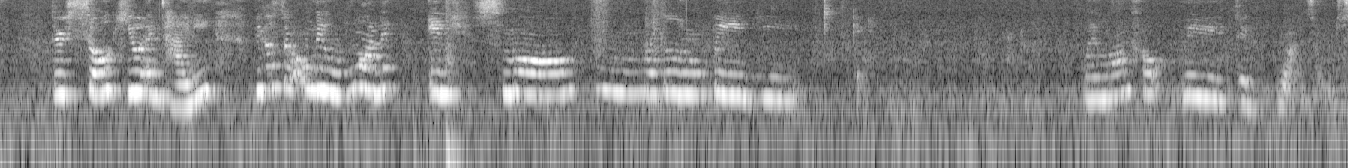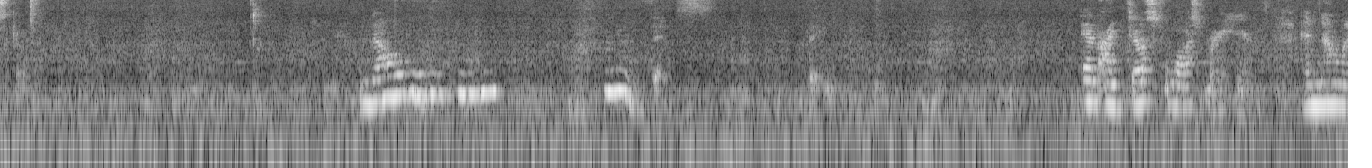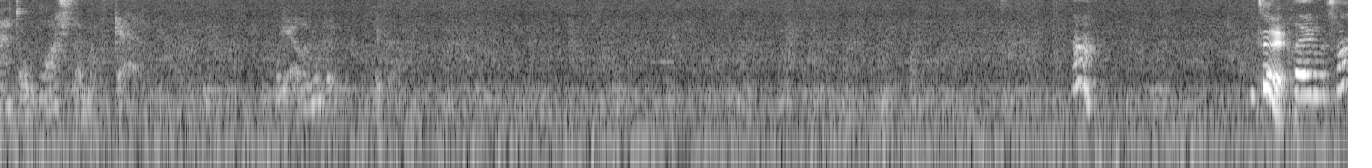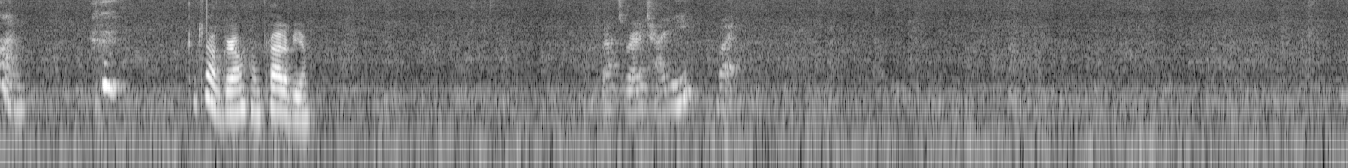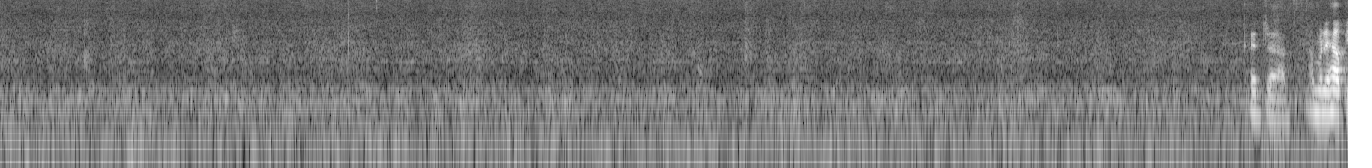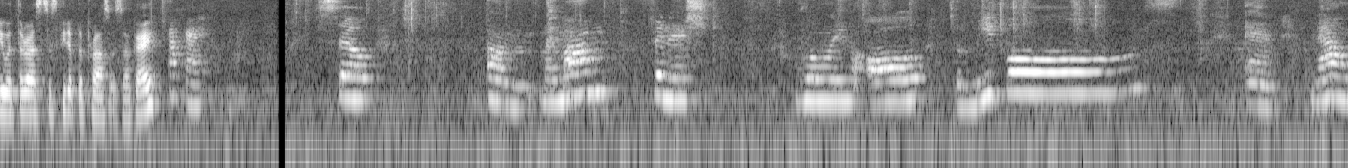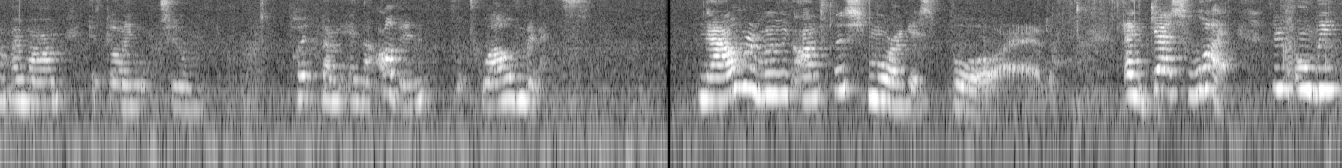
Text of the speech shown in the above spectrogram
They're so cute and tiny because they're only one inch small, like a little baby. Okay. My mom helped me dig one, so I'm just going. Now, remove this thing. And I just washed my hands, and now I have to wash them again. Wait, a little bit bigger. Huh, You did it. playing with slime. Good job, girl. I'm proud of you. That's very tiny, but Good job. I'm going to help you with the rest to speed up the process, okay? Okay. So, um, my mom finished rolling all the meatballs, and now my mom is going to put them in the oven for 12 minutes. Now we're moving on to the smorgasbord. And guess what? There's only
